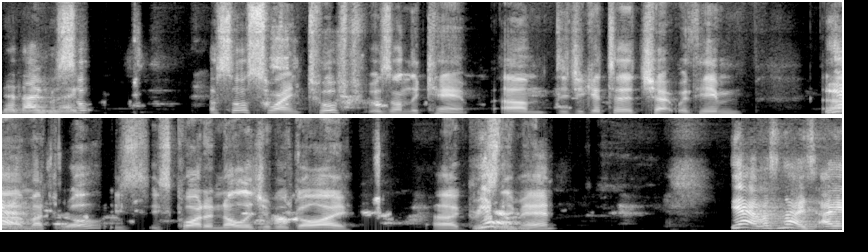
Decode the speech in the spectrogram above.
that I'm I like. Saw, I saw Svein Tuft was on the camp. Um, did you get to chat with him uh, yeah. much at all? He's, he's quite a knowledgeable guy, uh, grizzly yeah. man. Yeah, it was nice. I,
